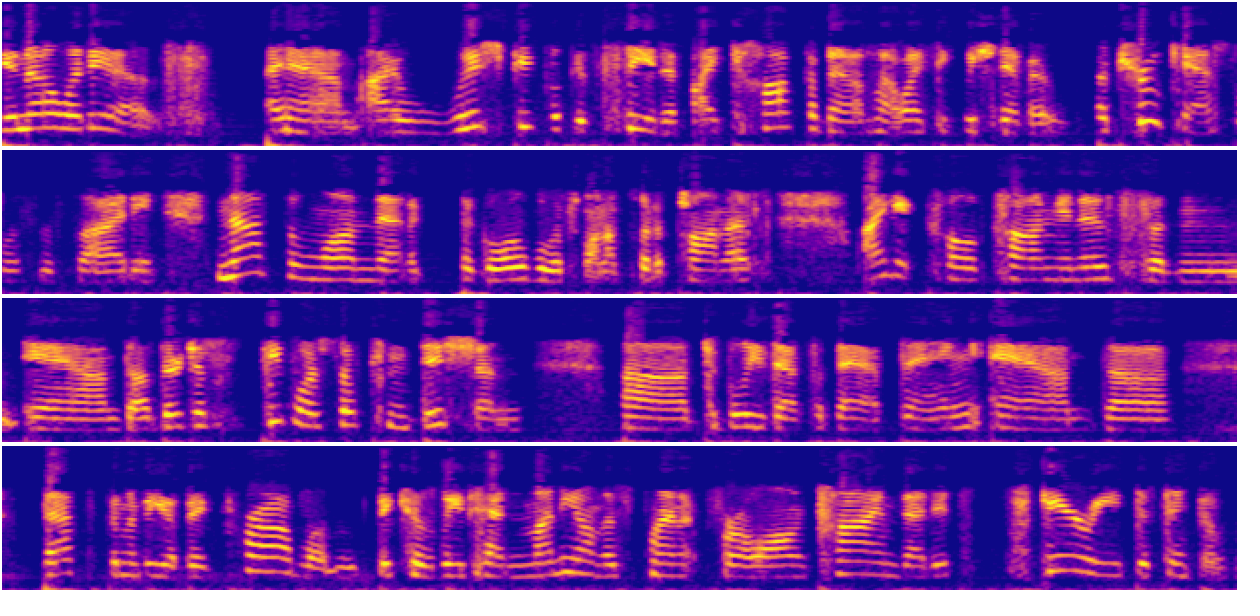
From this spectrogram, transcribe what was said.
you know it is. And I wish people could see it. If I talk about how I think we should have a, a true cashless society, not the one that the globalists want to put upon us, I get called communists, and and uh, they're just people are so conditioned uh, to believe that's a bad thing, and uh, that's going to be a big problem because we've had money on this planet for a long time that it's scary to think of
